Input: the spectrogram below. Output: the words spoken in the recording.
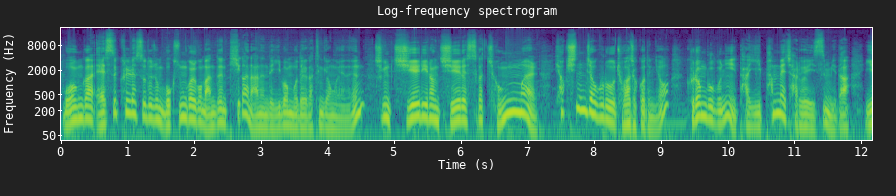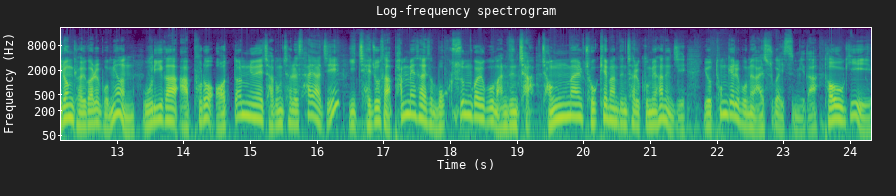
뭔가 S 클래스도 좀 목숨 걸고 만든 티가 나는데 이번 모델 같은 경우에는 지금 GL이랑 GLS가 정말 혁신적으로 좋아졌거든요. 그런 부분이 다 이 판매 자료에 있습니다. 이런 결과를 보면 우리가 앞으로 어떤 류의 자동차를 사야지 이 제조사, 판매사에서 목숨 걸고 만든 차, 정말 좋게 만든 차를 구매하는지 이 통계를 보면 알 수가 있습니다. 더욱이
